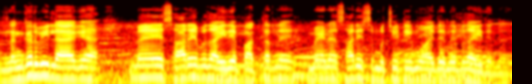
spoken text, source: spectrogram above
ਲੰਗਰ ਵੀ ਲਾਇਆ ਗਿਆ। ਮੈਂ ਇਹ ਸਾਰੇ ਵਧਾਈ ਦੇ ਪਾਤਰ ਨੇ। ਮੈਂ ਇਹਨਾਂ ਸਾਰੀ ਸਮੁੱਚੀ ਟੀਮ ਨੂੰ ਅੱਜ ਦੇ ਦਿਨ ਵਧਾਈ ਦਿੰਦਾ ਜੀ।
